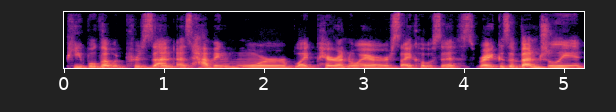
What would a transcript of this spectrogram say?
people that would present as having more like paranoia or psychosis, right? Because eventually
